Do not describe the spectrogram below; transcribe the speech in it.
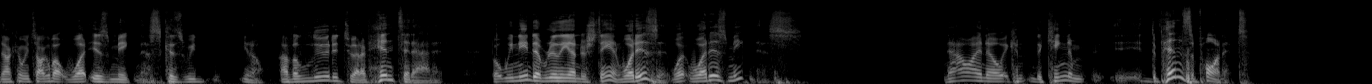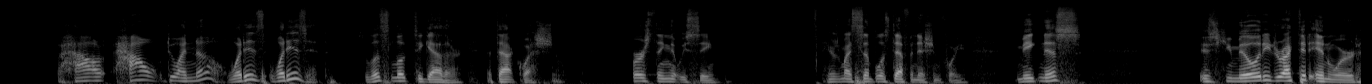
Now, can we talk about what is meekness? Because we, you know, I've alluded to it, I've hinted at it, but we need to really understand what is it? What, what is meekness? Now I know it can, the kingdom it depends upon it. How, how do I know? What is, what is it? So let's look together at that question. First thing that we see here's my simplest definition for you meekness is humility directed inward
